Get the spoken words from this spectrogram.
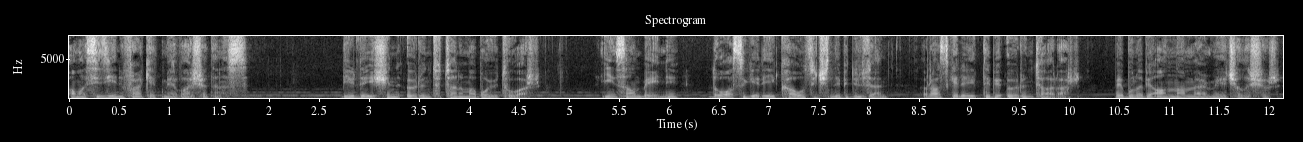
ama siz yeni fark etmeye başladınız. Bir de işin örüntü tanıma boyutu var. İnsan beyni doğası gereği kaos içinde bir düzen, rastgelelikte bir örüntü arar ve buna bir anlam vermeye çalışır.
